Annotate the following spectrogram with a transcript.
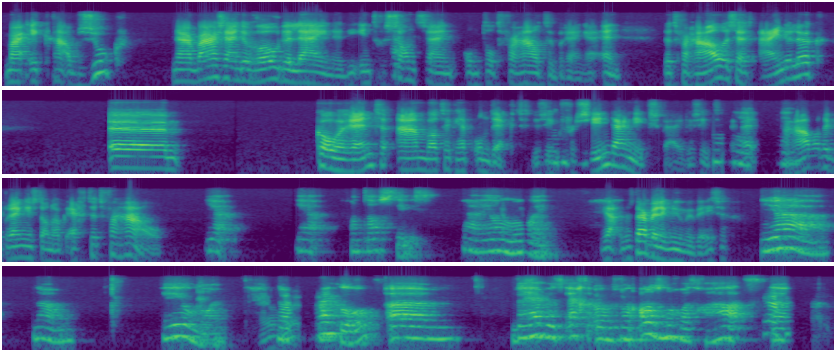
Maar ik ga op zoek naar waar zijn de rode lijnen die interessant zijn om tot verhaal te brengen. En dat verhaal is uiteindelijk ehm, coherent aan wat ik heb ontdekt. Dus ik Mhm. verzin daar niks bij. Zit, Nee, het verhaal wat ik breng is dan ook echt het verhaal. ja, ja, fantastisch. Ja, heel mooi. Ja, dus daar ben ik nu mee bezig. Ja, nou, heel mooi. Heel Nou, leuk. Michael, ehm, we hebben het echt over van alles nog wat gehad. Ja. Eh,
